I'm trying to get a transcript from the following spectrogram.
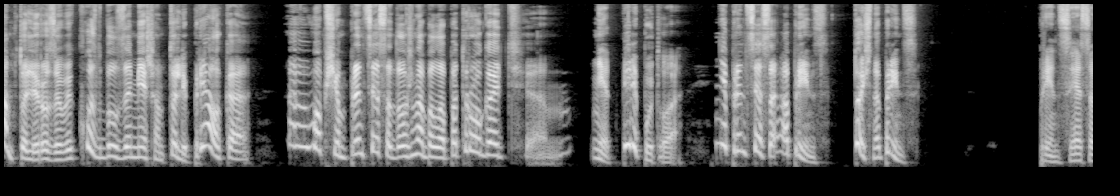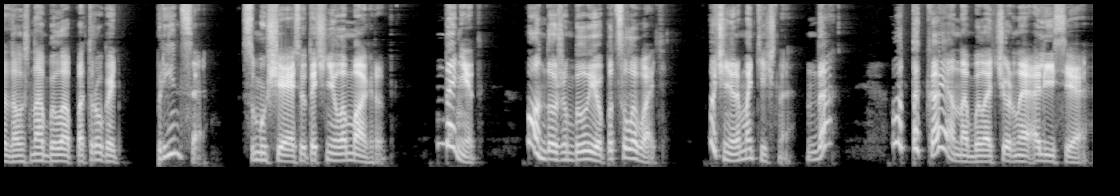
Там то ли розовый куст был замешан, то ли прялка. Э, в общем, принцесса должна была потрогать... Эм... Нет, перепутала. Не принцесса, а принц. Точно принц. Принцесса должна была потрогать принца? Смущаясь, уточнила Маград. Да нет, он должен был ее поцеловать. Очень романтично, да? Вот такая она была, черная Алисия.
